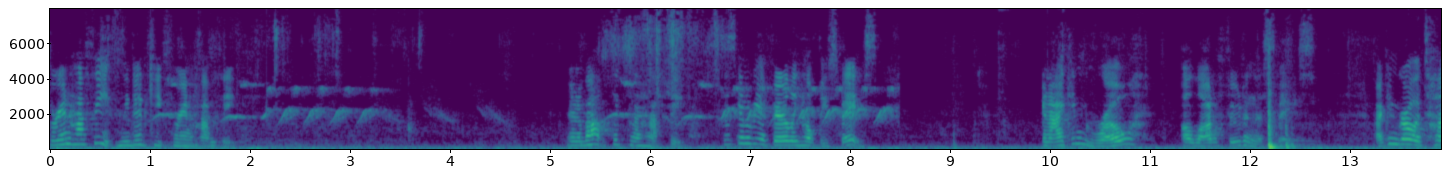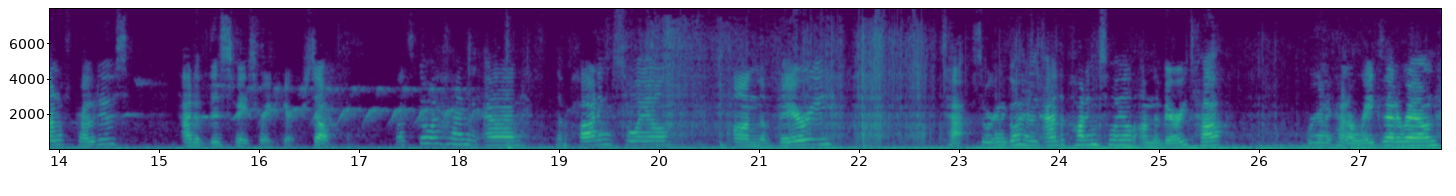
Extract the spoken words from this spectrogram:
three and a half feet. We did keep three and a half feet. And about six and a half feet. This is gonna be a fairly healthy space. And I can grow a lot of food in this space. I can grow a ton of produce out of this space right here. So let's go ahead and add the potting soil on the very top. So we're gonna go ahead and add the potting soil on the very top. We're gonna kind of rake that around.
